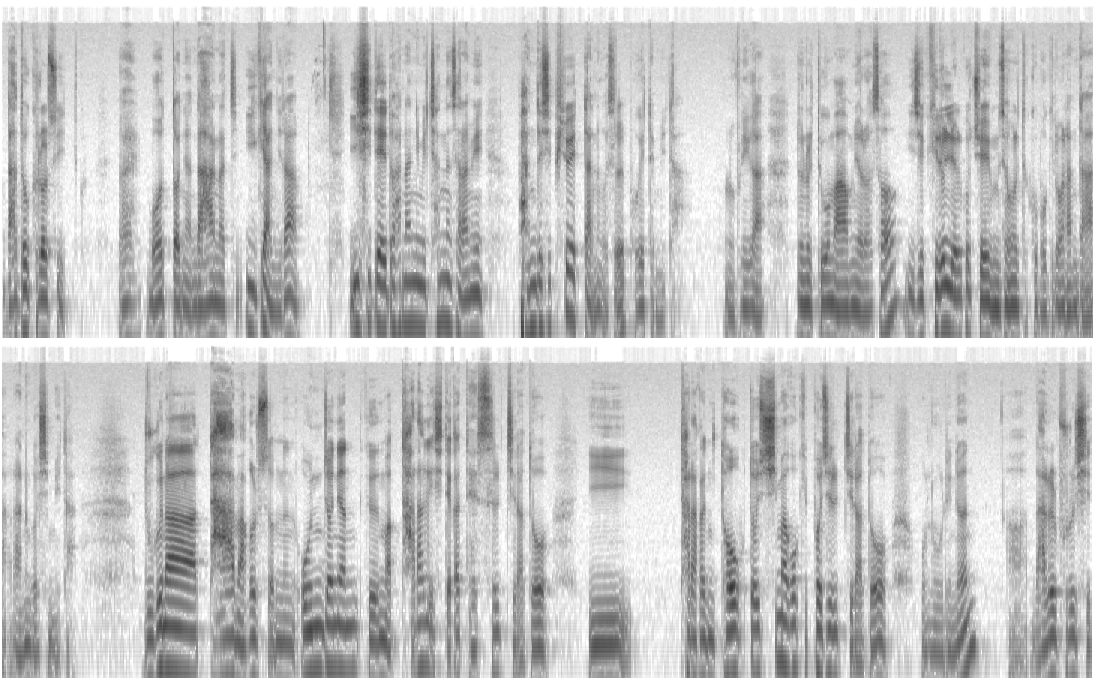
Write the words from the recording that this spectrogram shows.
나도 그럴 수 있고 에이, 뭐 어떠냐 나 하나쯤 이게 아니라 이 시대에도 하나님이 찾는 사람이 반드시 필요했다는 것을 보게 됩니다. 오늘 우리가 눈을 뜨고 마음 열어서 이제 귀를 열고 주의 음성을 듣고 보기를 원한다라는 것입니다. 누구나 다 막을 수 없는 온전한 그 막 타락의 시대가 됐을지라도 이 타락은 더욱더 심하고 깊어질지라도 오늘 우리는 어, 나를 부르신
